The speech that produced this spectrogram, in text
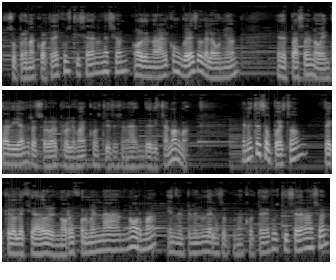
Suprema Corte de Justicia de la Nación ordenará al Congreso de la Unión en el plazo de 90 días resuelva el problema constitucional de dicha norma. En este supuesto de que los legisladores no reformen la norma, en el pleno de la Suprema Corte de Justicia de la Nación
